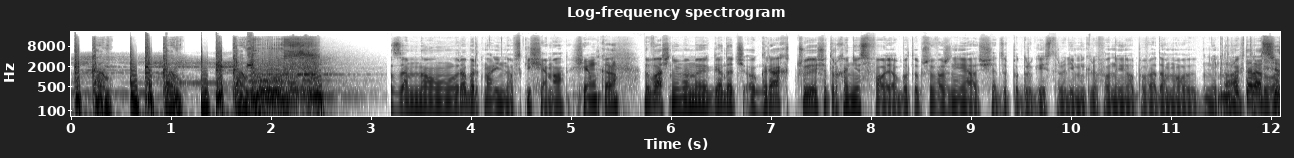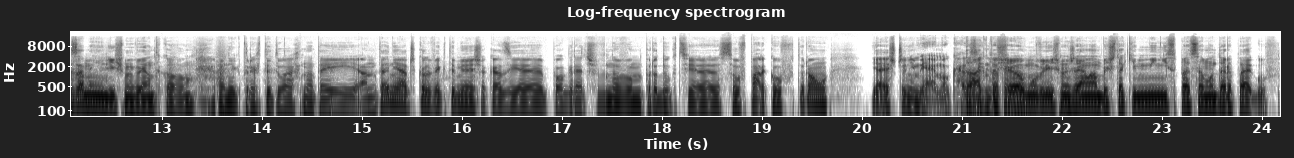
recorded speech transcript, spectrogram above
Camp, camp, campus. Ze mną Robert Malinowski, siema. Siemka. No właśnie, mamy gadać o grach, czuję się trochę nieswojo, bo to przeważnie ja siedzę po drugiej stronie mikrofonu i opowiadam o niektórych No teraz się tytułach, zamieniliśmy wyjątkowo. o niektórych tytułach na tej antenie, aczkolwiek ty miałeś okazję pograć w nową produkcję South Parku, w którą ja jeszcze nie miałem okazji. Tak, to dlatego... się umówiliśmy, że ja mam być takim mini specem od RPGów.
